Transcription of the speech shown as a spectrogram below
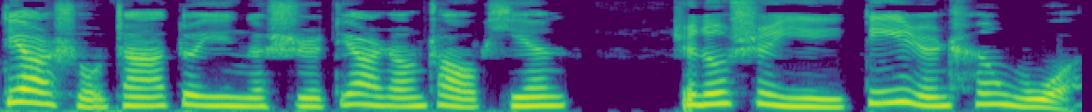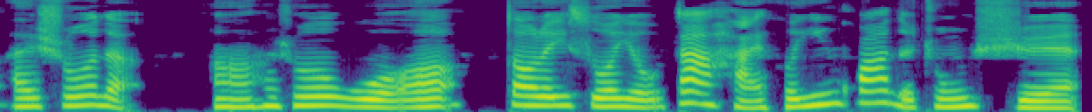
第二手札对应的是第二张照片，这都是以第一人称我来说的。啊，他说我到了一所有大海和樱花的中学，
